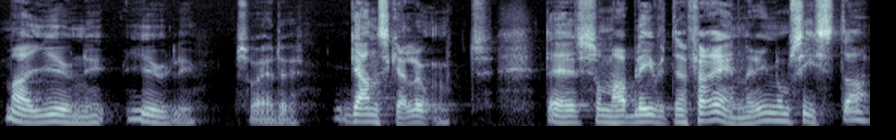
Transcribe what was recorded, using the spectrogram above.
maj, juni, juli så är det ganska lugnt. Det som har blivit en förändring de sista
